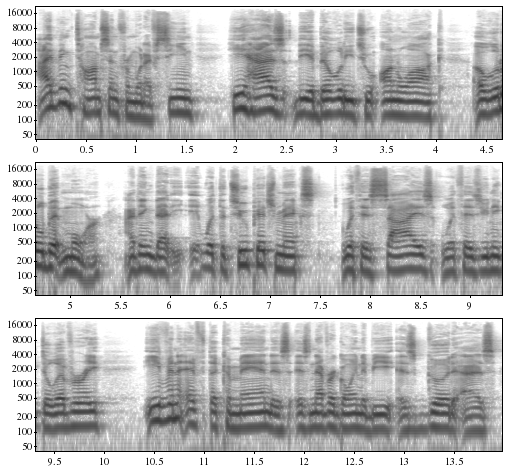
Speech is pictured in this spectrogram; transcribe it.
I think Thompson, from what I've seen, he has the ability to unlock a little bit more. I think that with the two pitch mix, with his size, with his unique delivery, even if the command is, is never going to be as good as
